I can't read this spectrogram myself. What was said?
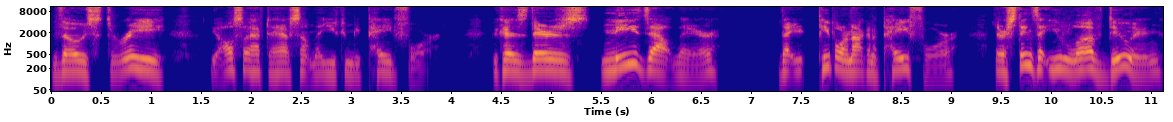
those three. You also have to have something that you can be paid for because there's needs out there that people are not going to pay for. There's things that you love doing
